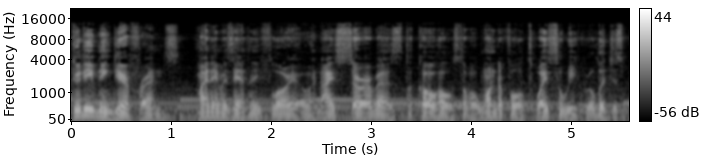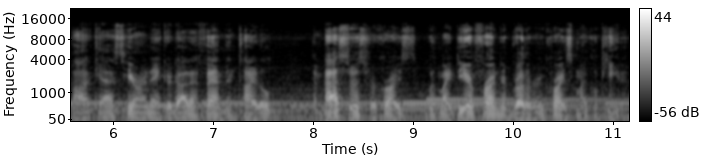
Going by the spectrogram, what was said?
Good evening, dear friends. My name is Anthony Florio, and I serve as the co host of a wonderful twice a week religious podcast here on Anchor.fm entitled Ambassadors for Christ with my dear friend and brother in Christ, Michael Keenan.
